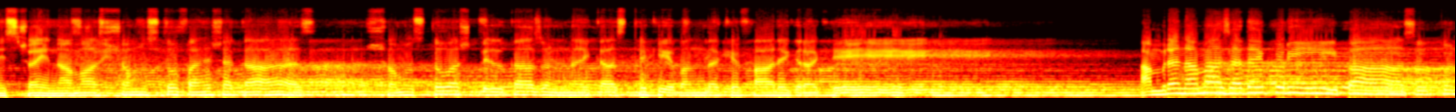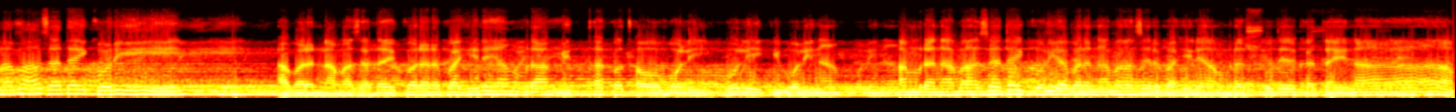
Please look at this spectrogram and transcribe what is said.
নিশ্চয় নামাজ সমস্ত ফাহেসা কাজ, সমস্ত অশ্লীল কাজ অন্যায় কাজ থেকে বান্দাকে ফারেক রাখে। আমরা নামাজ আদায় করি, পাঁচ নামাজ আদায় করি। আবার নামাজ আদায় করার বাহিরে আমরা মিথ্যা কথাও বলি বলি কি বলি না? আমরা নামাজ আদায় করি, আবার নামাজের বাহিরে আমরা সুদের খাতায় নাম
